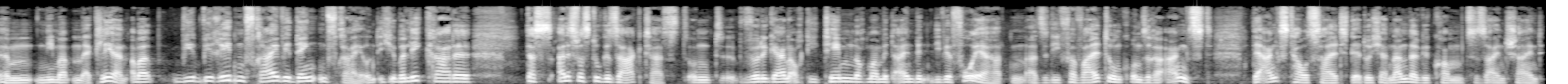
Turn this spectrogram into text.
ähm, niemandem erklären. Aber wir, wir reden frei, wir denken frei. Und ich überlege gerade, das alles, was du gesagt hast und würde gerne auch die Themen nochmal mit einbinden, die wir vorher hatten. Also die Verwaltung unserer Angst, der Angsthaushalt, der durcheinander gekommen zu sein scheint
